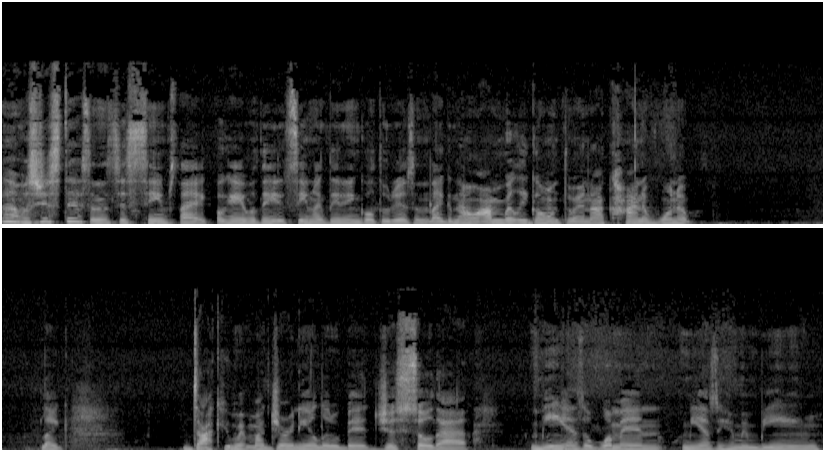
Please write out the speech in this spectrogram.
oh, it was just this and it just seems like okay well they seem like they didn't go through this and like no i'm really going through it and i kind of want to like document my journey a little bit just so that me as a woman me as a human being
